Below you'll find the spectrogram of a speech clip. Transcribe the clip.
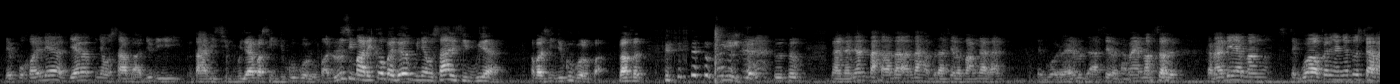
dia pokoknya dia dia punya usaha baju di entah di Shibuya apa Shinjuku gue lupa. Dulu si Mariko by the way punya usaha di Shibuya. Apa Shinjuku gue lupa. Ih, tutup. Nah nyanyi entah entah, entah berhasil apa enggak kan? Ya gue doain berhasil karena emang karena dia emang gue kan nyanyi tuh secara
